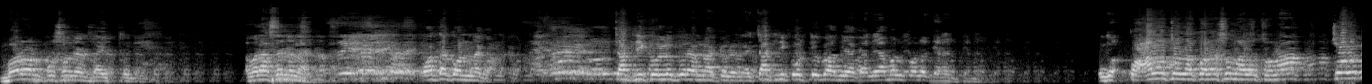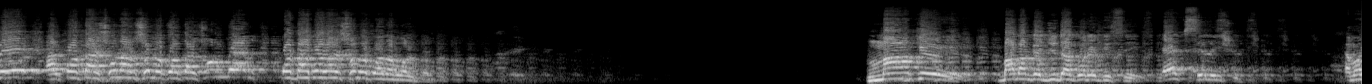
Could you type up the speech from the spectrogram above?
বরণ পোষণের দায়িত্ব নেই। আমার আছে না না কথা কন না? চাকরি করলে করে না করলে নাই। চাকরি করতে হবে আমি এখানে এমন কোনো গ্যারান্টি নেই। কিন্তু আলোচনা করার সময় আলোচনা চলবে আর কথা শোনার সময় কথা শুনবেন, কথা বলার সময় কথা বলবেন। মাকে, বাবাকে জুদা করে দিছে। এক ছেলেই এমন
